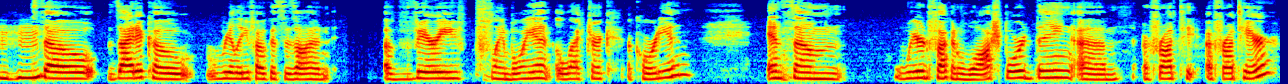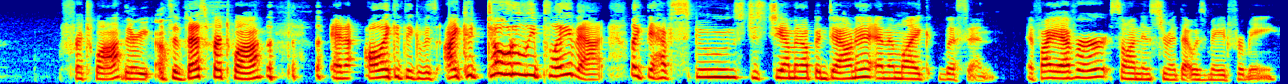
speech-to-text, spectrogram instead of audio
hmm So Zydeco really focuses on a very flamboyant electric accordion and some weird fucking washboard thing, um, a fratte- a fratere. Frottoir. There you go. It's a vest frottoir. and all I could think of is I could totally play that. Like they have spoons just jamming up and down it. And I'm like, listen, if I ever saw an instrument that was made for me,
